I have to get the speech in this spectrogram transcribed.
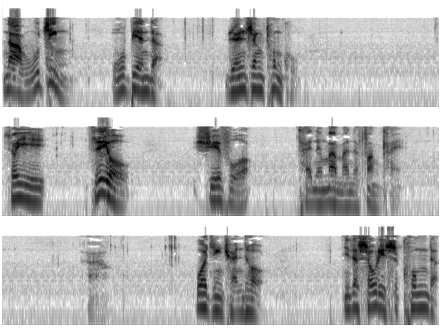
那无尽无边的人生痛苦，所以只有学佛才能慢慢的放开啊，握紧拳头，你的手里是空的。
